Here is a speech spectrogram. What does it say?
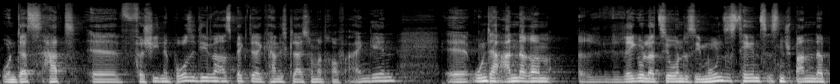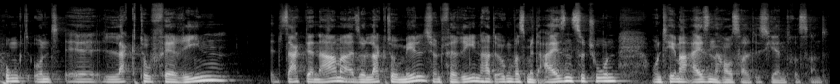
Und das hat äh, verschiedene positive Aspekte, da kann ich gleich nochmal drauf eingehen. Äh, unter anderem Regulation des Immunsystems ist ein spannender Punkt und äh, Lactoferrin sagt der Name, also Lactomilch und Ferrin hat irgendwas mit Eisen zu tun und Thema Eisenhaushalt ist hier interessant.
